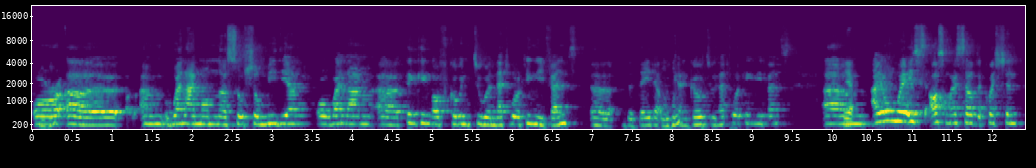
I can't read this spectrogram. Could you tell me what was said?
or mm-hmm. uh, um, when I'm on uh, social media or when I'm uh, thinking of going to a networking event, uh, the day that mm-hmm. we can go to networking events, um, yeah. I always ask myself the question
